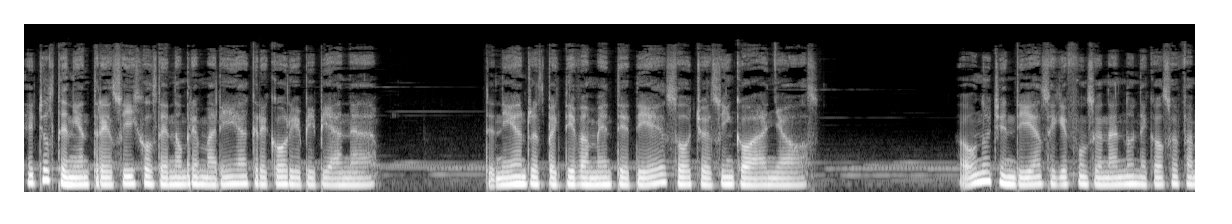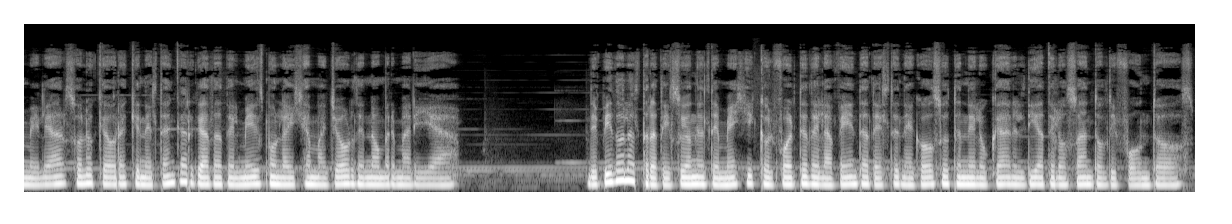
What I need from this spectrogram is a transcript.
Ellos tenían tres hijos de nombre María, Gregorio y Viviana. Tenían respectivamente 10, 8 y 5 años. Aún hoy en día sigue funcionando un negocio familiar, solo que ahora quien está encargada del mismo la hija mayor de nombre María. Debido a las tradiciones de México, el fuerte de la venta de este negocio tiene lugar el Día de los Santos Difuntos,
